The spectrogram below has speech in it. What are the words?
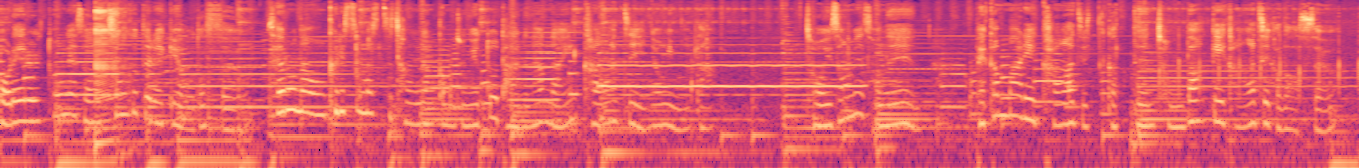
거래를 통해서 친구들에게 얻었어요. 새로 나온 크리스마스 장난감 중에 또 다른 하나인 강아지 인형입니다. 저희 섬에서는 101마리 강아지 같은 점박이 강아지가 나왔어요.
